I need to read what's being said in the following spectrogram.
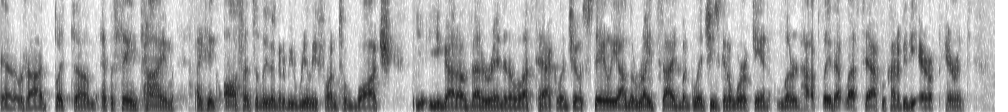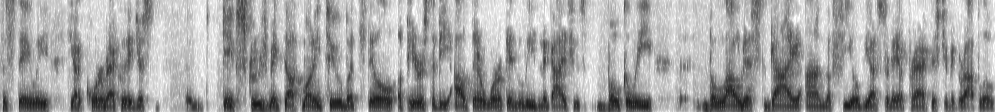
Yeah, that was odd. But um, at the same time, I think offensively they're going to be really fun to watch. You, you got a veteran in the left tackle and Joe Staley. On the right side, McGlinchey's going to work in, learn how to play that left tackle, kind of be the heir apparent to Staley. You got a quarterback who they just uh, gave Scrooge McDuck money to, but still appears to be out there working, leading the guys who's vocally uh, the loudest guy on the field yesterday at practice. Jimmy Garoppolo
